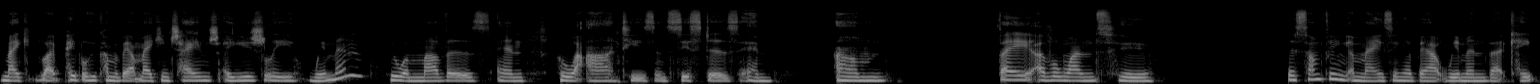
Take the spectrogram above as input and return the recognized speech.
make like people who come about making change are usually women who are mothers and who are aunties and sisters, and um, they are the ones who. There's something amazing about women that keep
